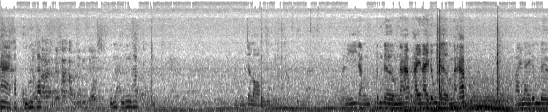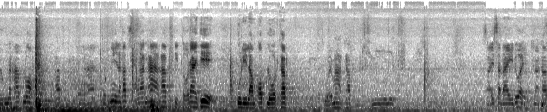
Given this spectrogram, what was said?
ห้าครับ คุ้มครับเดี๋ยวพาขับไปที่นี่เดี๋ยวคุ้มคุ้มครับเดี๋ยวผมจะลองดู อันนี้ยังเดิมๆนะครับ ภายในเดิมๆนะครับ ภายในเดิมๆนะครับ รอบคันครับนะฮะหมดนี่นะครับ2ล้าน5ครับ ติดต่อได้ที่บุรีรัมย์ออฟโรดครับ สวยมากครับ มีสายสะไดด้วยนะครับ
